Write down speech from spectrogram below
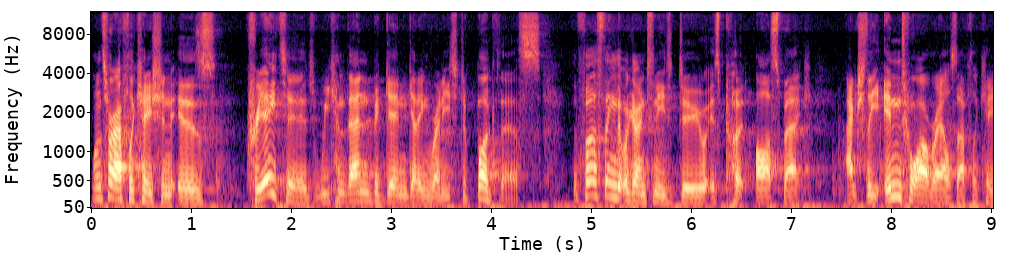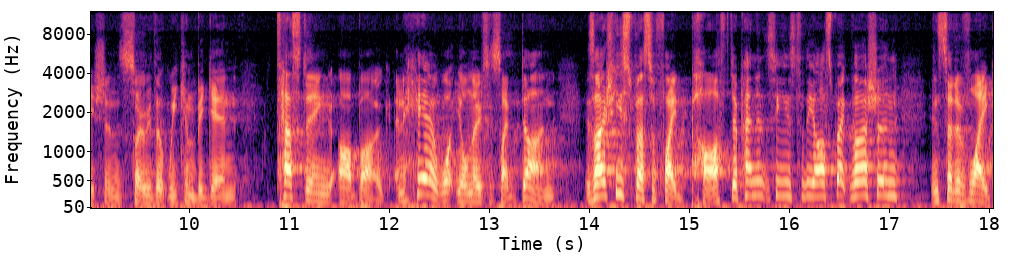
Once our application is created, we can then begin getting ready to debug this. The first thing that we're going to need to do is put RSpec actually into our Rails application so that we can begin testing our bug. And here, what you'll notice I've done is I actually specified path dependencies to the RSpec version instead of like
